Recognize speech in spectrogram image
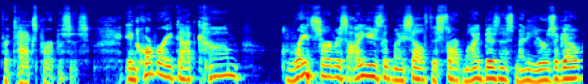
for tax purposes. Incorporate.com, great service. I used it myself to start my business many years ago.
